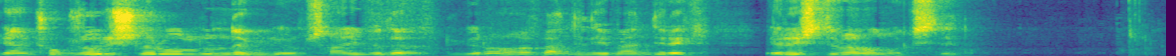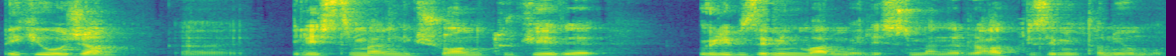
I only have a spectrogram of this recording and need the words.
yani çok zor işler olduğunu da biliyorum. Saygı da duyuyorum ama ben de değil. Ben direkt eleştirmen olmak istedim. Peki hocam e, eleştirmenlik şu anda Türkiye'de öyle bir zemin var mı? Eleştirmenler rahat bir zemin tanıyor mu?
